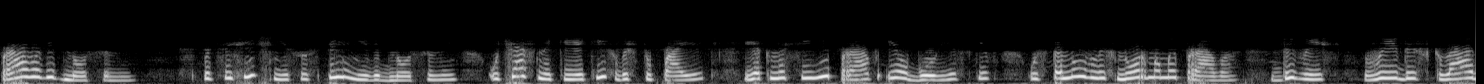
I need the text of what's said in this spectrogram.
Правовідносини специфічні суспільні відносини, учасники яких виступають як носії прав і обов'язків, установлених нормами права, дивись, види, склад,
